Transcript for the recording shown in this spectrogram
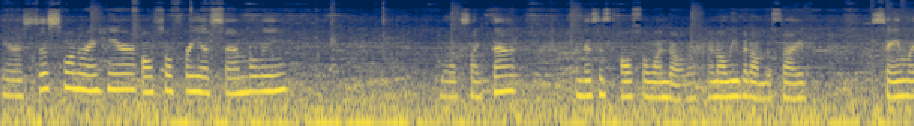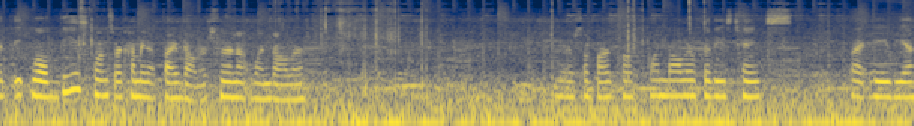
Here's this one right here, also free assembly. Looks like that. And this is also $1. And I'll leave it on the side. Same with, the, well, these ones are coming at $5. So they're not $1. There's a barcode, $1 for these tanks by Avia.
